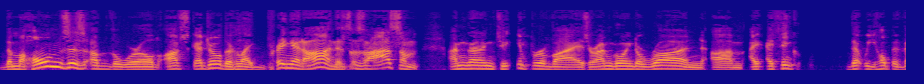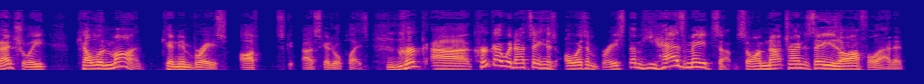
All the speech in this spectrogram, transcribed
the Mahomeses of the world off schedule, they're like, bring it on. This is awesome. I'm going to improvise or I'm going to run. Um, I, I think that we hope eventually Kellen Mond can embrace off uh, schedule plays. Kirk, uh, Kirk, I would not say has always embraced them. He has made some, so I'm not trying to say he's awful at it,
